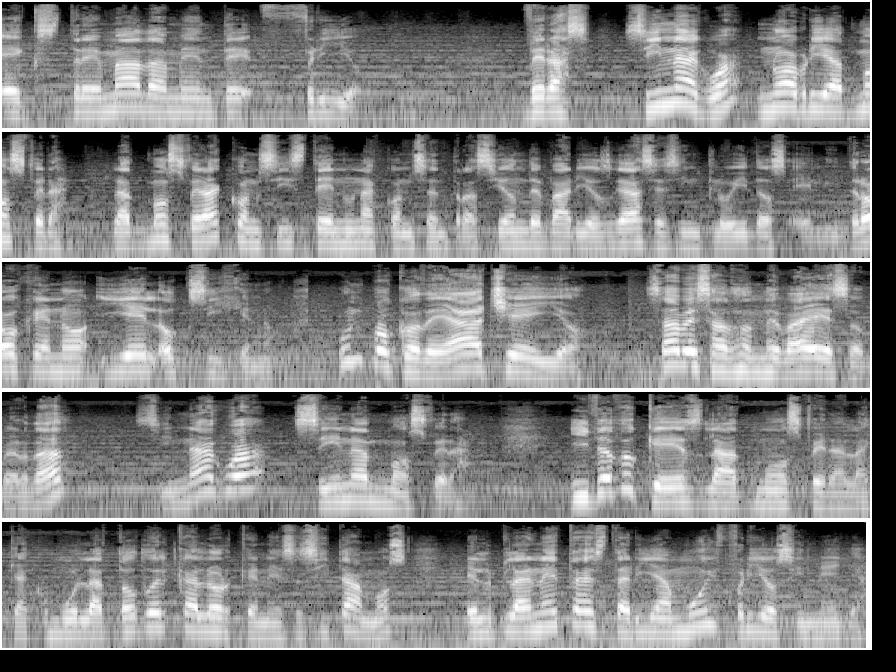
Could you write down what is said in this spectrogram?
extremadamente frío. Verás, sin agua no habría atmósfera. La atmósfera consiste en una concentración de varios gases, incluidos el hidrógeno y el oxígeno. Un poco de H y O. ¿Sabes a dónde va eso, verdad? Sin agua, sin atmósfera. Y dado que es la atmósfera la que acumula todo el calor que necesitamos, el planeta estaría muy frío sin ella.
